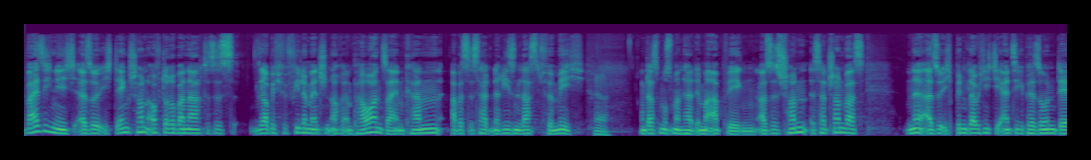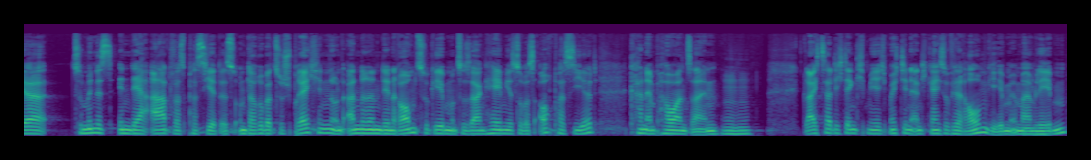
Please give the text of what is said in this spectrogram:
weiß ich nicht. Also ich denke schon oft darüber nach, dass es, glaube ich, für viele Menschen auch empowernd sein kann, aber es ist halt eine Riesenlast für mich. Ja. Und das muss man halt immer abwägen. Also es ist schon, es hat schon was, ne, also ich bin, glaube ich, nicht die einzige Person, der zumindest in der Art was passiert ist. Und darüber zu sprechen und anderen den Raum zu geben und zu sagen, hey, mir ist sowas auch passiert, kann empowernd sein. Gleichzeitig denke ich mir, ich möchte ihnen eigentlich gar nicht so viel Raum geben in meinem Leben.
